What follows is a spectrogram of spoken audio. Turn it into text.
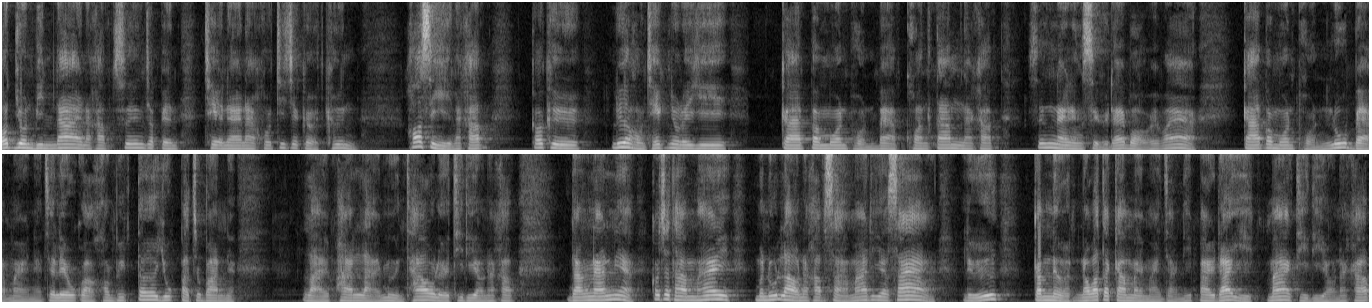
รถยนต์บินได้นะครับ ซึ่งจะเป็นเทรนด์ในอนาคตที่จะเกิดขึ้น ข้อ4นะครับก็คือเรื่องของเทคโนโลยี การประมวลผลแบบควอนตัมนะครับ ซึ่งในหนังสือได้บอกไว้ว่า การประมวลผลรูปแบบใหม่เนี่ยจะเร็วกว่าคอมพิวเตอร์ยุคปัจจุบันเนี่ยหลายพันหลายหมื่นเท่าเลยทีเดียวนะครับ ดังนั้นเนี่ยก็จะทำให้มนุษย์เรานะครับสามารถที่จะสร้าง หรือกำเนิดนวัตกรรมใหม่ ๆ จากนี้ไปได้อีกมากทีเดียวนะครับ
